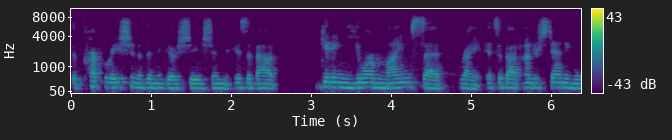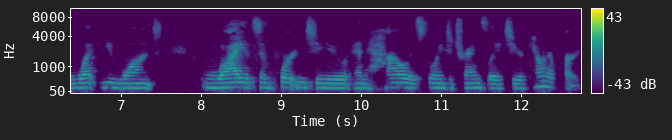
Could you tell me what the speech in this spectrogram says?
the preparation of the negotiation is about getting your mindset right. It's about understanding what you want, why it's important to you, and how it's going to translate to your counterpart.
